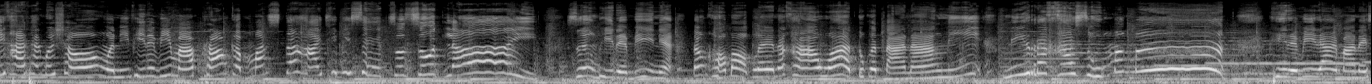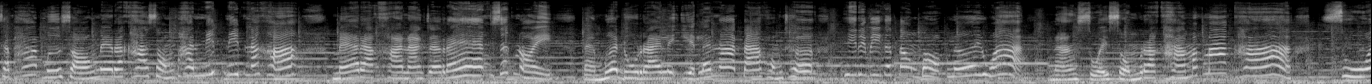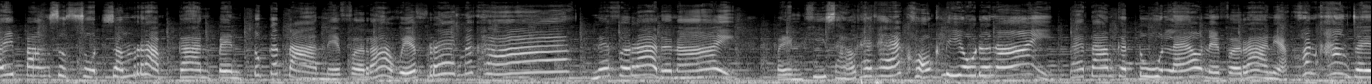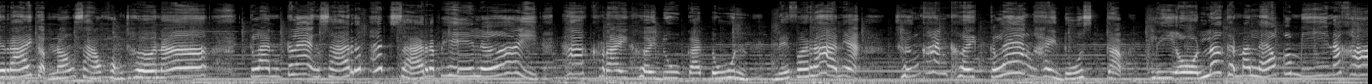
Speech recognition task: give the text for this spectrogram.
ดีค่ะท่านผู้ชม วันนี้พี่เดบี้มาพร้อมกับ Monster High ที่พิเศษสุดๆเลย ซึ่งพี่เดบี้เนี่ยต้องขอบอกเลยนะคะว่าตุ๊กตานางนี้มีราคาสูงมากๆ พี่เดบี้ได้มาในสภาพมือสองในราคา 2,000 นิดๆนะคะ แม้ราคานางจะแรงสักหน่อย แต่เมื่อดูรายละเอียดและหน้าตาของเธอ พี่เดบี้ก็ต้องบอกเลยว่า นางสวยสมราคามากๆค่ะ สวยปังสุดๆสำหรับการเป็นตุ๊กตาเนเฟราเวฟแรกนะคะเนเฟราเดนายเป็นพี่สาวแท้ๆของคลีโอเดนายแต่ตามการ์ตูนแล้วเนเฟราเนี่ยค่อนข้างใจร้ายกับน้องสาวของเธอนะ กลั่นแกล้งสารพัดสารเพเลย ถ้าใครเคยดูการ์ตูนเนเฟราเนี่ย ถึงขั้นเคยแกล้งให้ดูสกับคลีโอเลิกกันมาแล้วก็มีนะคะ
